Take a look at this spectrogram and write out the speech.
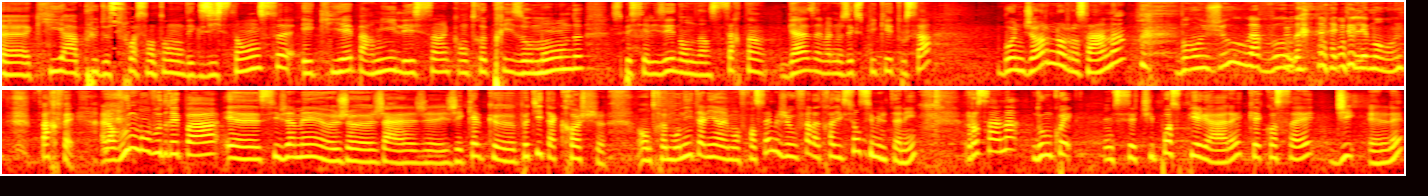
euh, qui a plus de 60 ans d'existence et qui est parmi les cinq entreprises au monde spécialisées dans un certain gaz. Elle va nous expliquer tout ça. Buongiorno Rosanna. Bonjour à vous, à tout le monde. Parfait. Alors vous ne m'en voudrez pas euh, si jamais euh, j'ai quelques petites accroches entre mon italien et mon français, mais je vais vous faire la traduction simultanée. Rosanna, dunque, se ci può spiegare che cosa è GL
